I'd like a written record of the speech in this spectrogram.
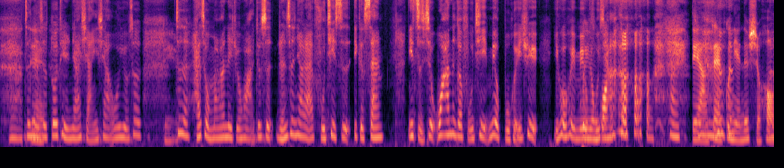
哎呀，真的是多替人家想一下。我有时候，对，真的还是我妈妈那句话，就是人生下来福气是一个山，你只是挖那个福气，没有补回去，以后会没有福气。对啊，在过年的时候，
